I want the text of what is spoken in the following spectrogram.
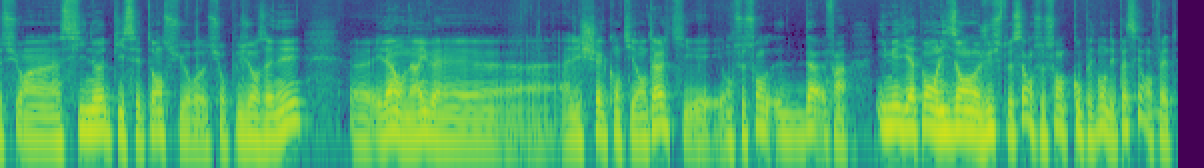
sur un synode qui s'étend sur, sur plusieurs années. Euh, et là, on arrive à, à, à l'échelle continentale, qui, on se sent, enfin, immédiatement en lisant juste ça, on se sent complètement dépassé en fait.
